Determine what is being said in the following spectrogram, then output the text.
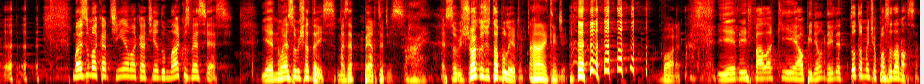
Mais uma cartinha, uma cartinha do Marcos VSS. E é, não é sobre xadrez, mas é perto disso. Ai. É sobre jogos de tabuleiro. Ah, entendi. Bora. E ele fala que a opinião dele é totalmente oposta da nossa.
